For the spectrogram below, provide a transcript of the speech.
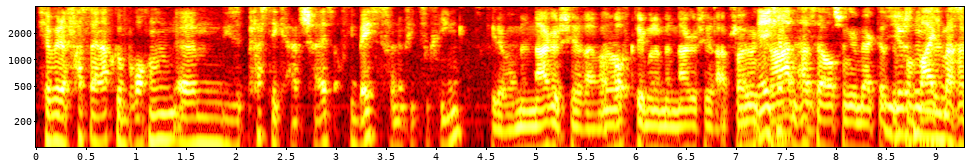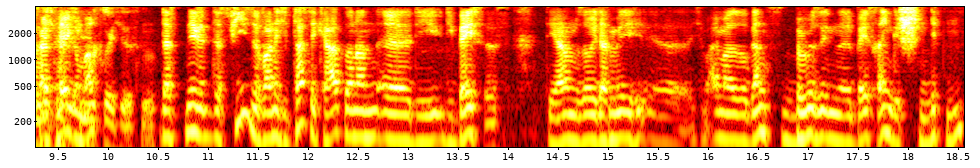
ich habe mir da fast einen abgebrochen, ähm, diese Plastikhart-Scheiß auf die Bases vernünftig zu kriegen. Das geht aber mit einer Nagelschere einfach Ja. raufkleben oder mit einer Nagelschere Bei abschneiden. den Ja, Karten hast du auch schon gemerkt, dass hab vom Weichmacher nicht mehr gemacht. übrig ist. Ne? Das, nee, das Fiese war nicht die Plastikhart, sondern äh, die, die Bases. Die haben so, ich dachte mir, ich, äh, ich habe einmal so ganz böse in eine Base reingeschnitten.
